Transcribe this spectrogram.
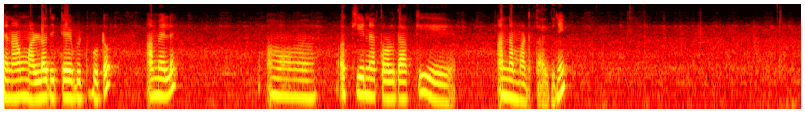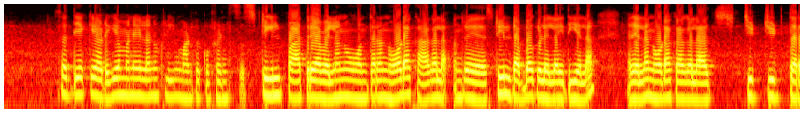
ಚೆನ್ನಾಗಿ ಮಳ್ಳೋದಕ್ಕೆ ಬಿಟ್ಬಿಟ್ಟು, ಆಮೇಲೆ ಅಕ್ಕಿನ ತೊಳೆದಾಕಿ ಅನ್ನ ಮಾಡ್ತಾಯಿದ್ದೀನಿ ಸದ್ಯಕ್ಕೆ ಅಡುಗೆ ಮನೆ ಎಲ್ಲನೂ ಕ್ಲೀನ್ ಮಾಡಬೇಕು ಫ್ರೆಂಡ್ಸ್ ಸ್ಟೀಲ್ ಪಾತ್ರೆ ಅವೆಲ್ಲನೂ ಒಂಥರ ನೋಡೋಕ್ಕಾಗಲ್ಲ. ಅಂದರೆ ಸ್ಟೀಲ್ ಡಬ್ಬಗಳೆಲ್ಲ ಇದೆಯಲ್ಲ, ಅದೆಲ್ಲ ನೋಡೋಕ್ಕಾಗಲ್ಲ. ಚಿಟ್ ಚಿಟ್ ಥರ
